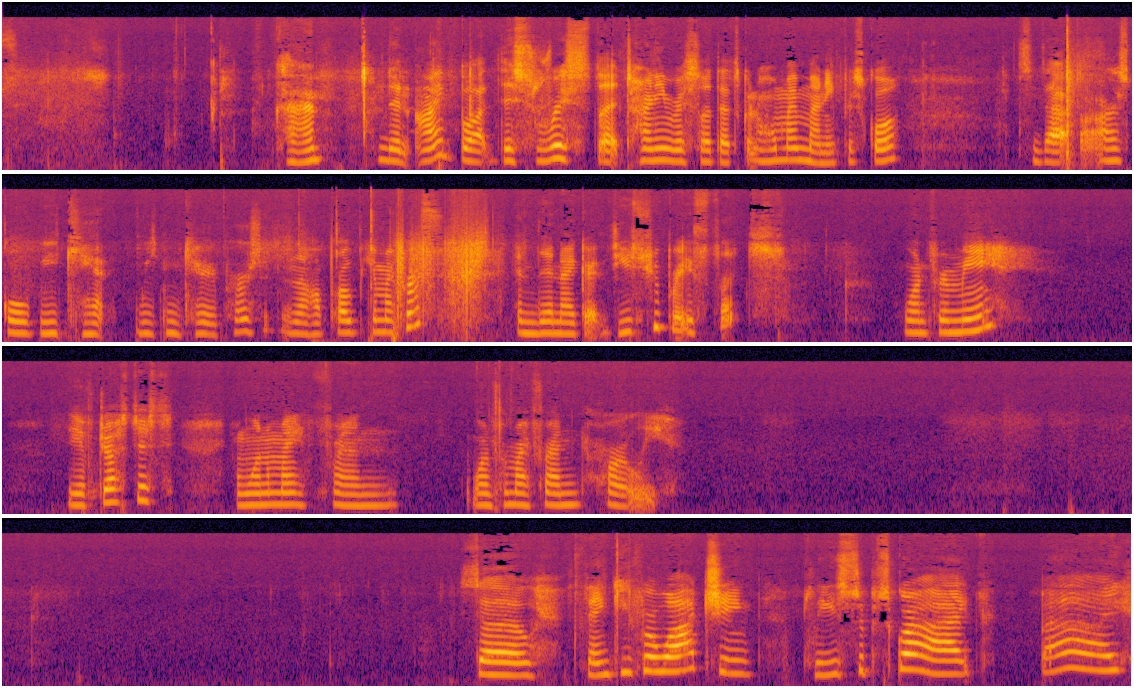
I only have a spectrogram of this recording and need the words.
Okay. And then I bought this wristlet, tiny wristlet that's gonna hold my money for school. So that our school we can't we can carry purses and that'll probably be in my purse. And then I got these two bracelets. One for me, the of Justice, and one of my friend, one for my friend Harley. So, thank you for watching. Please subscribe. Bye.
